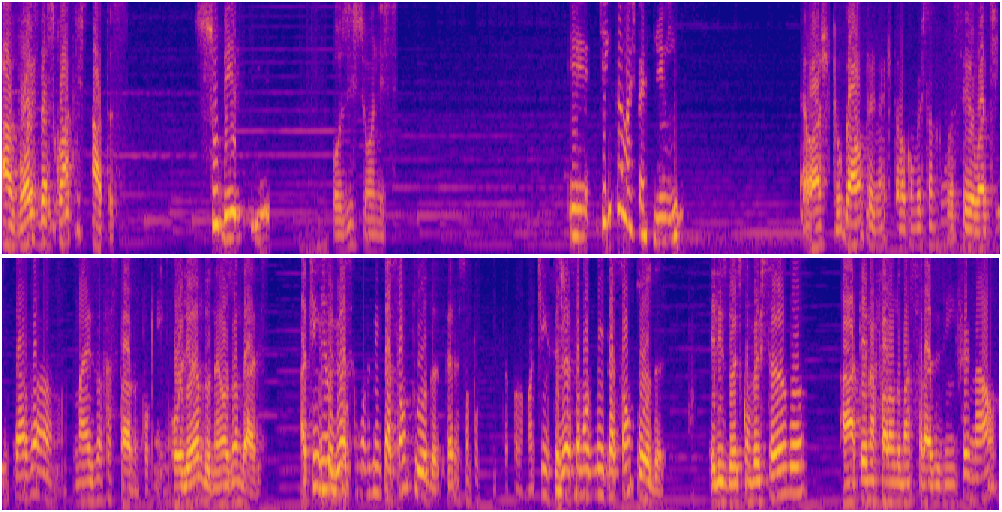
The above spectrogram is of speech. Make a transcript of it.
a voz das quatro estátuas. Subir. Posicione-se. É, quem tá mais perto de mim? Eu acho que o Gaunter, né, que estava conversando com você. O Atim estava mais afastado um pouquinho, olhando né, os andares. Atim, Eu você viu essa movimentação toda? Pera só um pouquinho, tá falando. Atim, você viu essa movimentação toda? Eles dois conversando, a Atena falando umas frases em infernal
